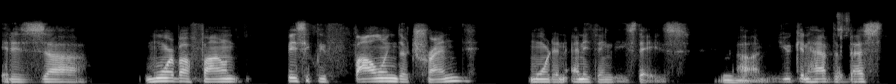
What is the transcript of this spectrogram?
it is uh, more about found basically following the trend more than anything these days. Mm-hmm. Uh, you can have the best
